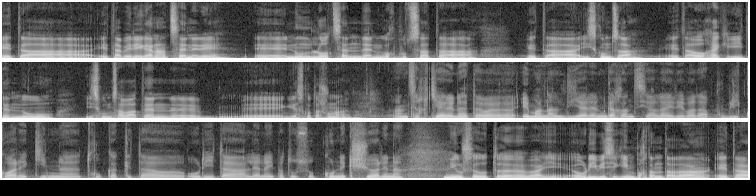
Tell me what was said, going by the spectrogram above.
eta eta bere ganatzen ere, e, nun lotzen den gorputza eta eta hizkuntza eta horrek egiten du hizkuntza baten e, e, gezkotasuna. Antzerkiarena eta emanaldiaren garrantziala ere bada, publikoarekin trukak eta hori eta lehen aipatuzu konexioarena. Ni uste dut, bai, hori biziki importanta da eta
